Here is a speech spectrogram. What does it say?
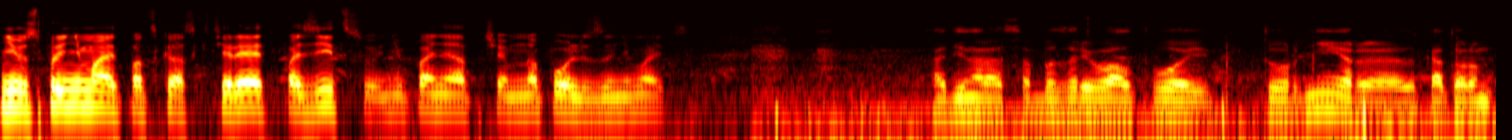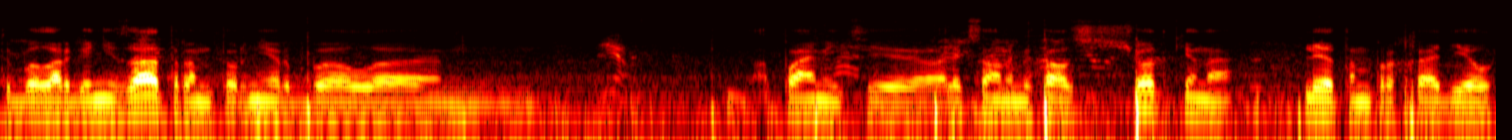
не воспринимает подсказки, теряет позицию, непонятно, чем на поле занимается. Один раз обозревал твой турнир, э, которым ты был организатором. Турнир был э, памяти Александра Михайловича Щеткина. Летом проходил.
